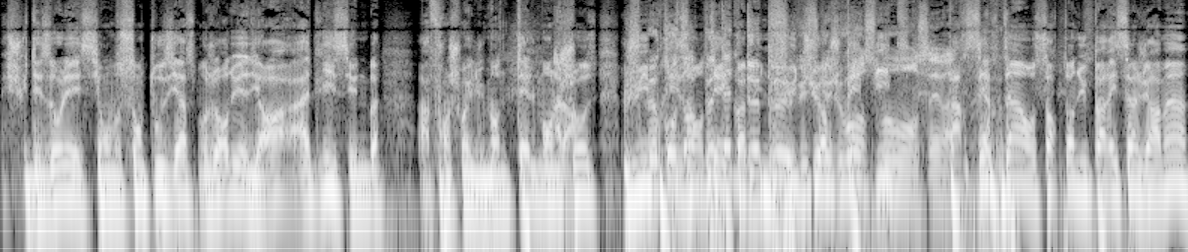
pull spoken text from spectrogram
Mais je suis désolé, si on s'enthousiasme aujourd'hui à dire ah Adli c'est une bonne- ah, franchement il lui manque tellement de Alors, choses, je lui présenter peut-être comme de une peu, future pépite moment, par certains en sortant du Paris Saint-Germain,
